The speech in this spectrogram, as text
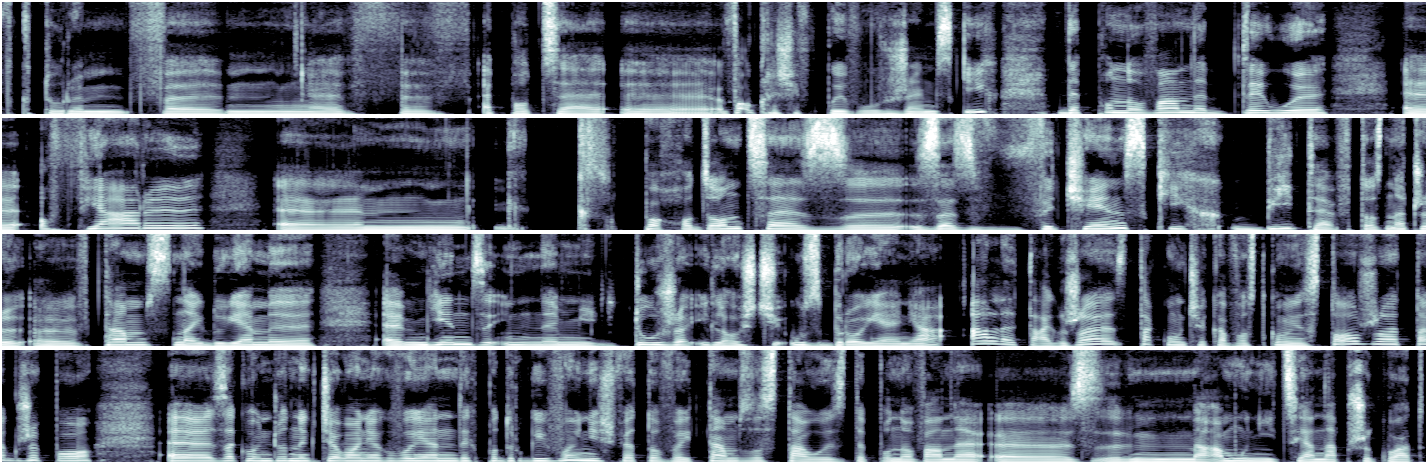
w którym w, w, w epoce, w okresie wpływów rzymskich deponowane były ofiary pochodzące z, ze zwycięskich bitew, to znaczy e, tam znajdujemy e, między innymi duże ilości uzbrojenia, ale także taką ciekawostką jest to, że także po e, zakończonych działaniach wojennych po II wojnie światowej tam zostały zdeponowane amunicja na przykład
